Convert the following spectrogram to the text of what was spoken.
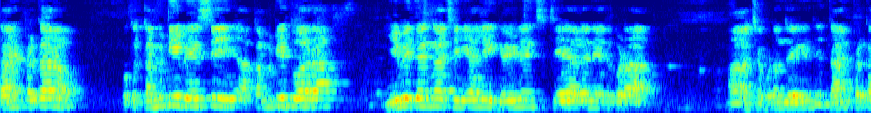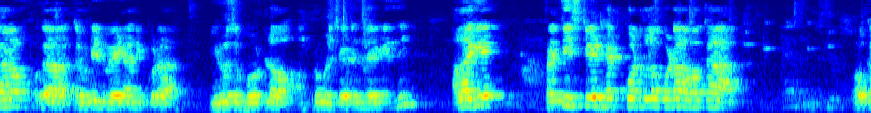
దాని ప్రకారం ఒక కమిటీ వేసి ఆ కమిటీ ద్వారా ఏ విధంగా చేయాలి గైడ్ లైన్స్ చేయాలి అనేది కూడా చెప్పడం జరిగింది. దాని ప్రకారం ఒక కమిటీని వేయడానికి కూడా ఈరోజు బోర్డులో అప్రూవల్ చేయడం జరిగింది. అలాగే ప్రతి స్టేట్ హెడ్ క్వార్టర్లో కూడా ఒక ఒక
